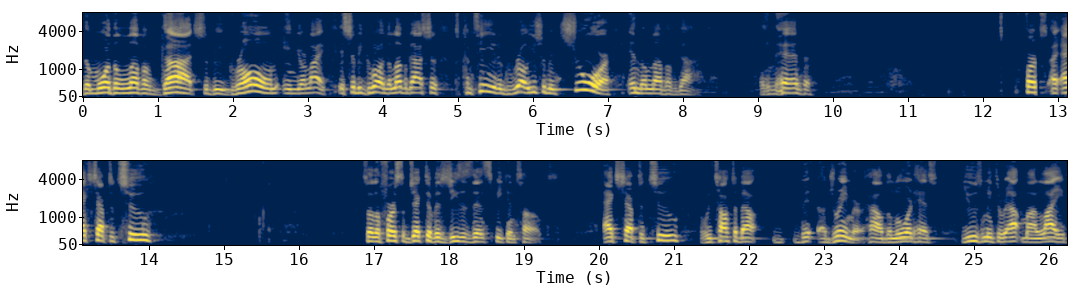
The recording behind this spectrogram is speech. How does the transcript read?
the more the love of God should be grown in your life. It should be growing. The love of God should continue to grow. You should mature in the love of God. Amen. First, uh, Acts chapter 2. So the first objective is Jesus didn't speak in tongues. Acts chapter 2, we talked about a dreamer, how the Lord has used me throughout my life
